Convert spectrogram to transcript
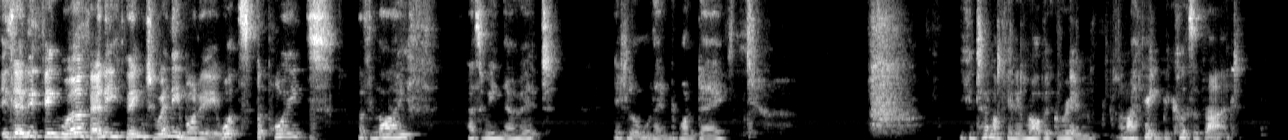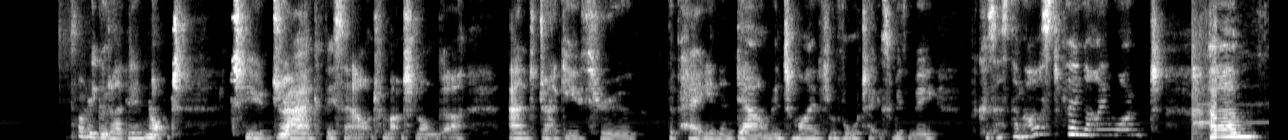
is anything worth anything to anybody? What's the point of life as we know it? It'll all end one day. You can tell I'm feeling rather grim, and I think because of that, it's probably a good idea not to drag this out for much longer and drag you through the pain and down into my little vortex with me because that's the last thing I want. Um,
